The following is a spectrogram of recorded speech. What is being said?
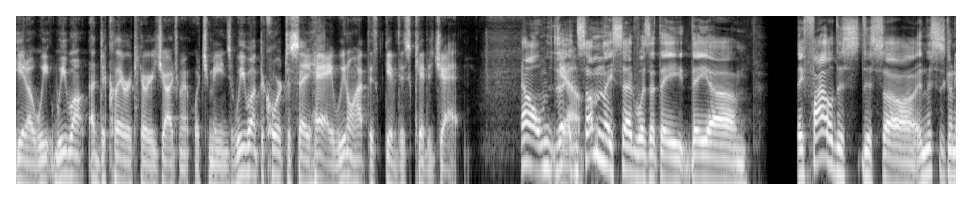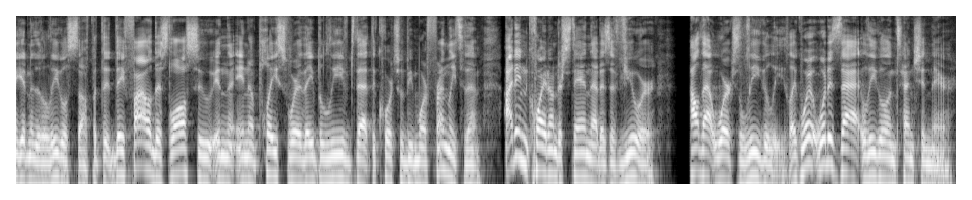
You know, we, we want a declaratory judgment, which means we want the court to say, "Hey, we don't have to give this kid a jet." No, the, Yeah. something they said was that they they um they filed this this uh and this is going to get into the legal stuff, but they, they filed this lawsuit in the in a place where they believed that the courts would be more friendly to them. I didn't quite understand that as a viewer how that works legally. Like what what is that legal intention there?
